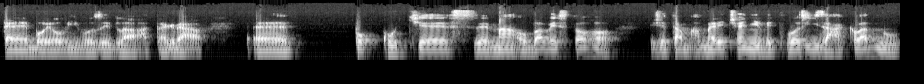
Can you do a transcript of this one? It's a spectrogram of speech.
té bojové vozidla a tak dále. E, pokud má obavy z toho, že tam američani vytvoří základnu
